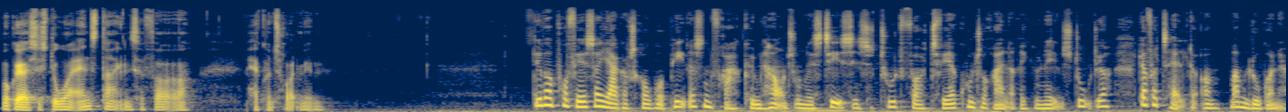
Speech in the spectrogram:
må gøre sig store anstrengelser for at have kontrol med dem. Det var professor Jakob Skovgaard Petersen fra Københavns Universitets Institut for Tværkulturelle og Regionale Studier, der fortalte om mamlukkerne.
